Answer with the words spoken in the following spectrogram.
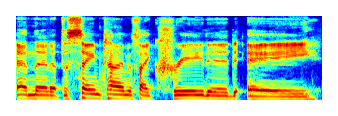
And then at the same time if i created a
